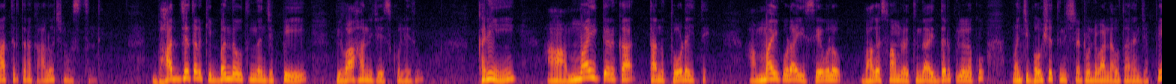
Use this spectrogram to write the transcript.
రాత్రి తనకు ఆలోచన వస్తుంది. బాధ్యతలకు ఇబ్బంది అవుతుందని చెప్పి వివాహాన్ని చేసుకోలేదు. కానీ ఆ అమ్మాయి కనుక తను తోడైతే ఆ అమ్మాయి కూడా ఈ సేవలో భాగస్వాములు అవుతుంది ఆ ఇద్దరు పిల్లలకు మంచి భవిష్యత్తునిచ్చినటువంటి వాడిని అవుతానని చెప్పి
